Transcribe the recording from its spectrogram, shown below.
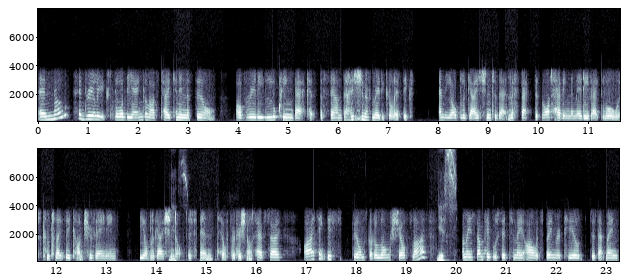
And no one had really explored the angle I've taken in the film of really looking back at the foundation of medical ethics and the obligation to that, and the fact that not having the Medivac law was completely contravening the obligation yes. doctors and health professionals have. So I think this film's got a long shelf life. Yes. I mean, some people said to me, "Oh, it's been repealed. Does that mean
